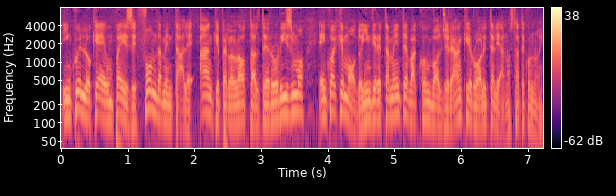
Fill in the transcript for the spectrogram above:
in quello che è un paese fondamentale anche per la lotta al terrorismo e in qualche modo indirettamente va a coinvolgere anche il ruolo italiano. State con noi.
